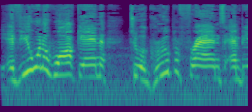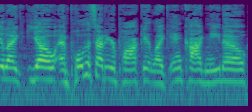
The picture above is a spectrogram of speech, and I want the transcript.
If you want to walk in to a group of friends and be like, yo, and pull this out of your pocket like incognito,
